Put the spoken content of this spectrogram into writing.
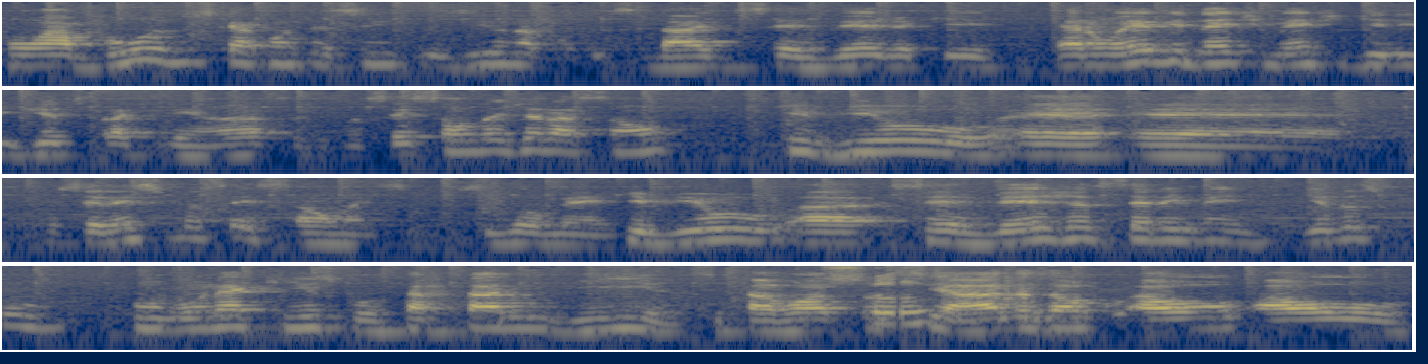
com abusos que aconteciam, inclusive, na publicidade de cerveja, que eram evidentemente dirigidos para crianças. Vocês são da geração que viu, é não sei nem se vocês são, mas possivelmente, que viu uh, cervejas serem vendidas por por bonequinhos, por tartaruguinhas, que estavam associadas ao, ao, ao,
